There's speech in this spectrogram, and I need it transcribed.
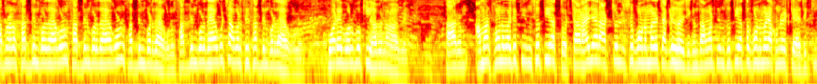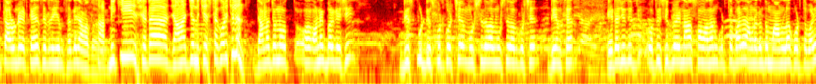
আপনারা সাত দিন পর দেখা করুন সাত দিন পর দেখা করুন সাত দিন পর দেখা করুন সাত দিন পর দেখা করছে আবার সেই সাত দিন পর দেখা করুন। পরে বলব কি হবে না হবে। আর আমার ফোন নাম্বার আছে তিনশো তিয়াত্তর চার হাজার আটচল্লিশশো ফোন নাম্বারে চাকরি হয়েছে কিন্তু আমার তিনশো তিয়াত্তর ফোন নাম্বার এখনও আটকে আছে। কী কারণে আটকে আছে সেটা ডিএম স্যারকে জানাতে হবে। আপনি কি সেটা জানার জন্য চেষ্টা করেছিলেন? জানার জন্য অনেকবার গেছি। ডিসপুট ডিসপুট করছে মুর্শিদাবাদ মুর্শিদাবাদ করছে ডিএম স্যার। এটা যদি অতি শীঘ্রই না সমাধান করতে পারে আমরা কিন্তু মামলা করতে পারি।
